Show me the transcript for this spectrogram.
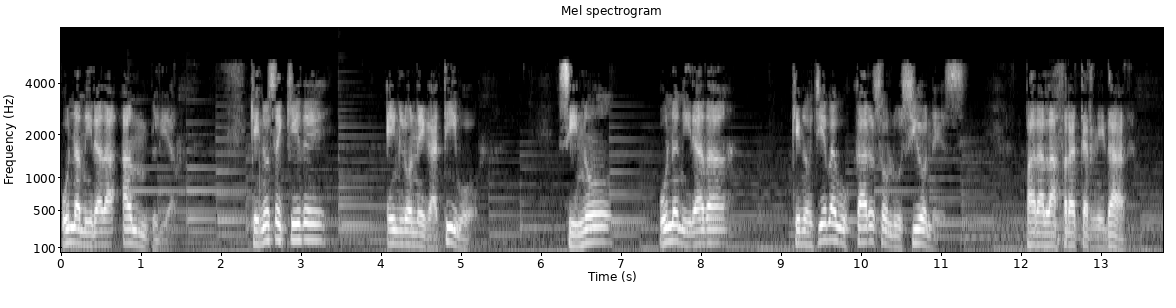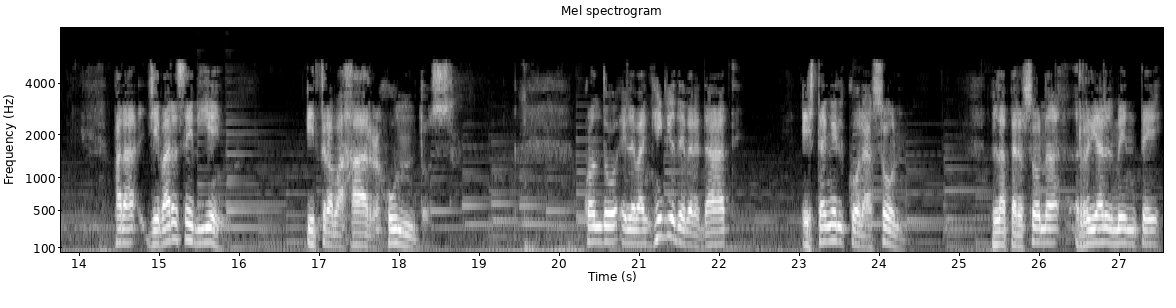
una mirada amplia, que no se quede en lo negativo, sino una mirada que nos lleve a buscar soluciones para la fraternidad, para llevarse bien y trabajar juntos. Cuando el Evangelio de verdad está en el corazón, la persona realmente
